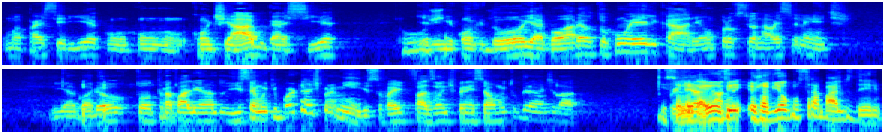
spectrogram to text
uma parceria com, com, com o Thiago Garcia. Ele me convidou e agora eu tô com ele, cara. É um profissional excelente. E agora eu tô trabalhando. Isso é muito importante para mim. Isso vai fazer um diferencial muito grande lá isso é legal. Eu, vi, eu, já vi alguns trabalhos dele,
